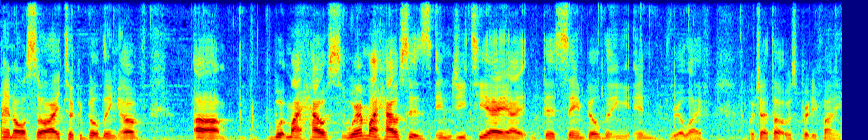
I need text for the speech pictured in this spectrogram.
and also I took a building of um, what my house, where my house is in GTA. I the same building in real life which I thought was pretty funny.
